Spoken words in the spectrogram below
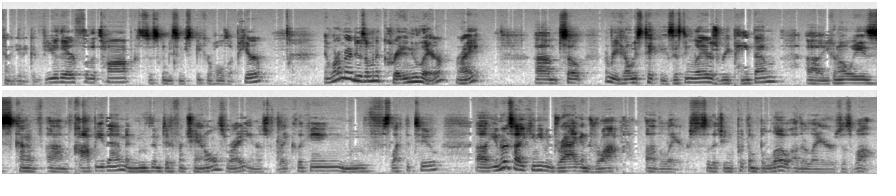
kind of get a good view there for the top, because there's going to be some speaker holes up here. And what I'm going to do is I'm going to create a new layer, right? Um, so remember, you can always take existing layers, repaint them. Uh, you can always kind of um, copy them and move them to different channels, right? You know, right-clicking, move selected to. Uh, you notice how you can even drag and drop uh, the layers so that you can put them below other layers as well.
